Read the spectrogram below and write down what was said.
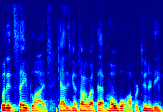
but it saved lives. Kathy's going to talk about that mobile opportunity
